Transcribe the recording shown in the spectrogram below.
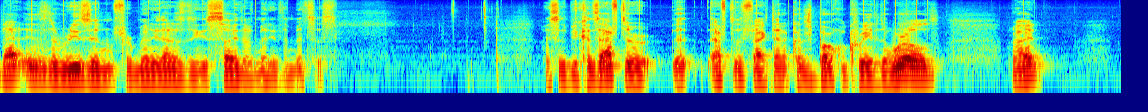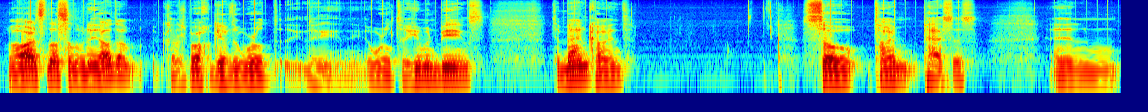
That is the reason for many, that is the side of many of the mitzvahs. I says because after uh, after the fact that HaKadosh Baruch Hu created the world, right? HaKadosh Baruch Hu gave the world the, the world to human beings, to mankind. So time passes, and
